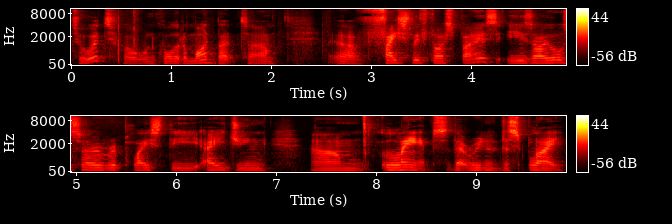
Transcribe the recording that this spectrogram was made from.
to it I wouldn't call it a mod but um, uh, facelift, I suppose, is I also replaced the aging um, lamps that were in the display.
